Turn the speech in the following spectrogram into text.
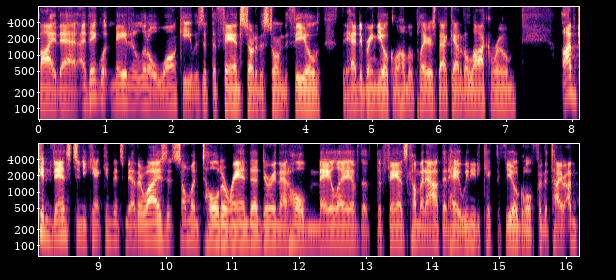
buy that. I think what made it a little wonky was that the fans started to storm the field. They had to bring the Oklahoma players back out of the locker room. I'm convinced, and you can't convince me otherwise, that someone told Aranda during that whole melee of the, the fans coming out that, hey, we need to kick the field goal for the tie. I'm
